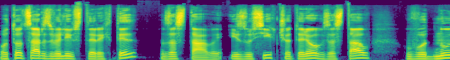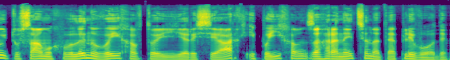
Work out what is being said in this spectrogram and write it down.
Ото цар звелів стерегти застави, і з усіх чотирьох застав в одну й ту саму хвилину виїхав той Єресіарх і поїхав за границю на теплі води,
